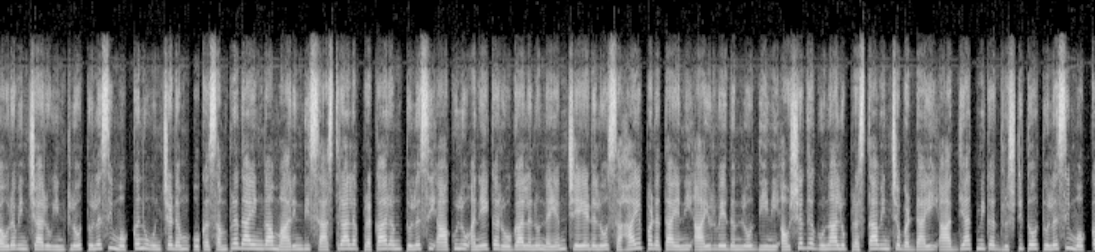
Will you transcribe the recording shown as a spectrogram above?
గౌరవించారు. ఇంట్లో తులసి మొక్కను ఉంచడం ఒక సంప్రదాయంగా మారింది. శాస్త్రాల ప్రకారం తులసి ఆకులు అనేక రోగాలను నయం చేయడలో సహాయపడతాయని ఆయుర్వేదంలో దీని ఔషధ గుణాలు ప్రస్తావించబడ్డాయి. ఆధ్యాత్మిక దృష్టితో తులసి మొక్క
